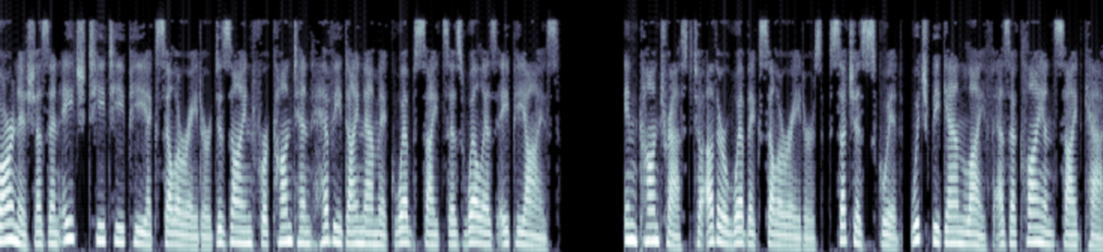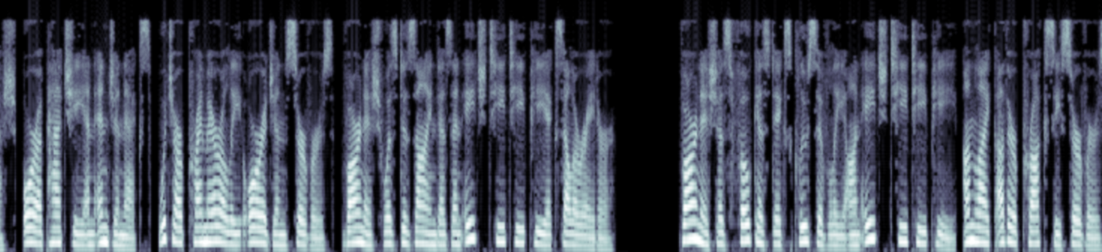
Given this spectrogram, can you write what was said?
Varnish is an HTTP accelerator designed for content-heavy dynamic websites as well as APIs. In contrast to other web accelerators, such as Squid, which began life as a client-side cache, or Apache and Nginx, which are primarily origin servers, Varnish was designed as an HTTP accelerator. Varnish is focused exclusively on HTTP, unlike other proxy servers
